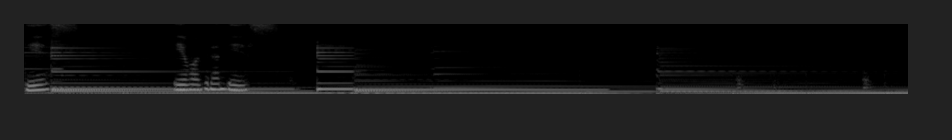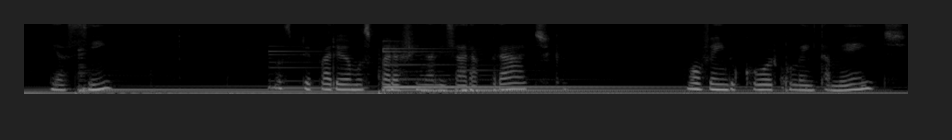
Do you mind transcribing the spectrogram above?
Agradeço, eu agradeço. E assim, nos preparamos para finalizar a prática, movendo o corpo lentamente,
